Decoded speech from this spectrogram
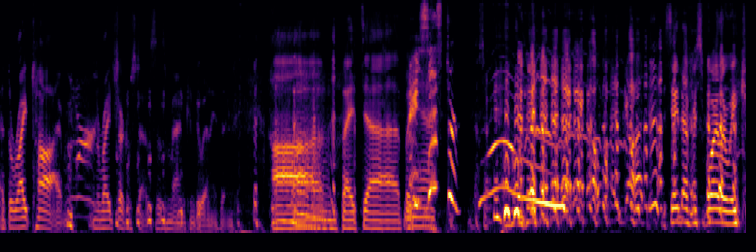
at the right time, in the right circumstances, a man can do anything. Um, but uh, but My yeah. sister. oh my God! Save that for spoiler week.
